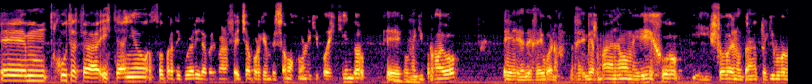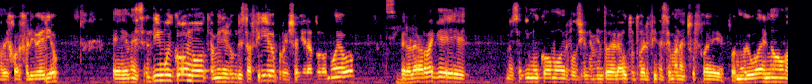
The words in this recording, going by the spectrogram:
Eh, justo esta, este año fue particular y la primera fecha porque empezamos con un equipo distinto, eh, con un equipo nuevo, eh, desde bueno, desde mi hermano, mi viejo y yo en otro equipo de Jorge Oliverio. Eh, me sentí muy cómodo, también era un desafío porque ya que era todo nuevo, pero la verdad que me sentí muy cómodo, el funcionamiento del auto todo el fin de semana esto fue, fue muy bueno,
